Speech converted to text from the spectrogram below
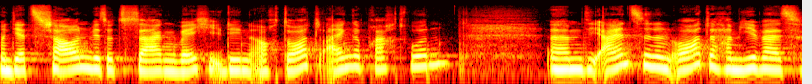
Und jetzt schauen wir sozusagen, welche Ideen auch dort eingebracht wurden. Ähm, die einzelnen Orte haben jeweils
